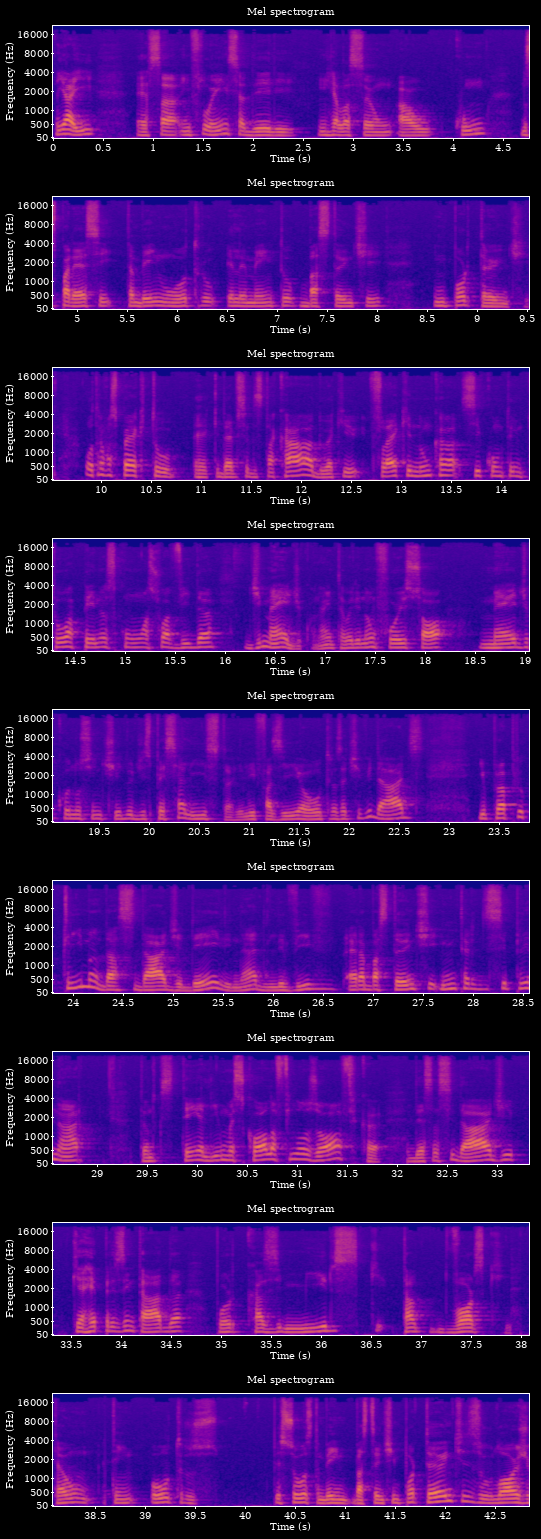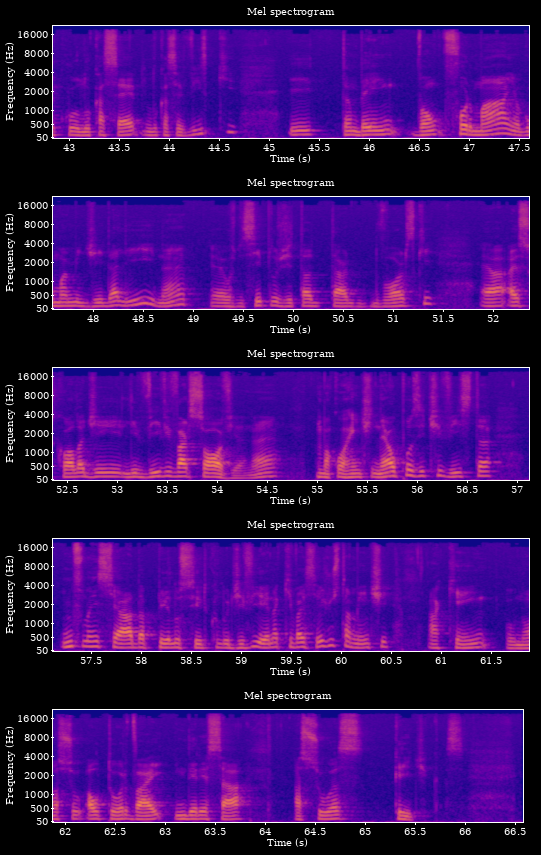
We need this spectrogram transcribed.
E aí, essa influência dele em relação ao Kuhn nos parece também um outro elemento bastante importante. Outro aspecto é, que deve ser destacado é que Fleck nunca se contentou apenas com a sua vida de médico, né? então ele não foi só médico no sentido de especialista, ele fazia outras atividades e o próprio clima da cidade dele, né, de Lviv, era bastante interdisciplinar, tanto que se tem ali uma escola filosófica dessa cidade que é representada por Kazimierz Tadvorsky. Então, tem outras pessoas também bastante importantes, o lógico Lukasevich, e também vão formar em alguma medida ali, né, é, os discípulos de Tadvorsky, é, a escola de Lviv Varsóvia, né, uma corrente neopositivista influenciada pelo Círculo de Viena, que vai ser justamente a quem o nosso autor vai endereçar as suas críticas.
